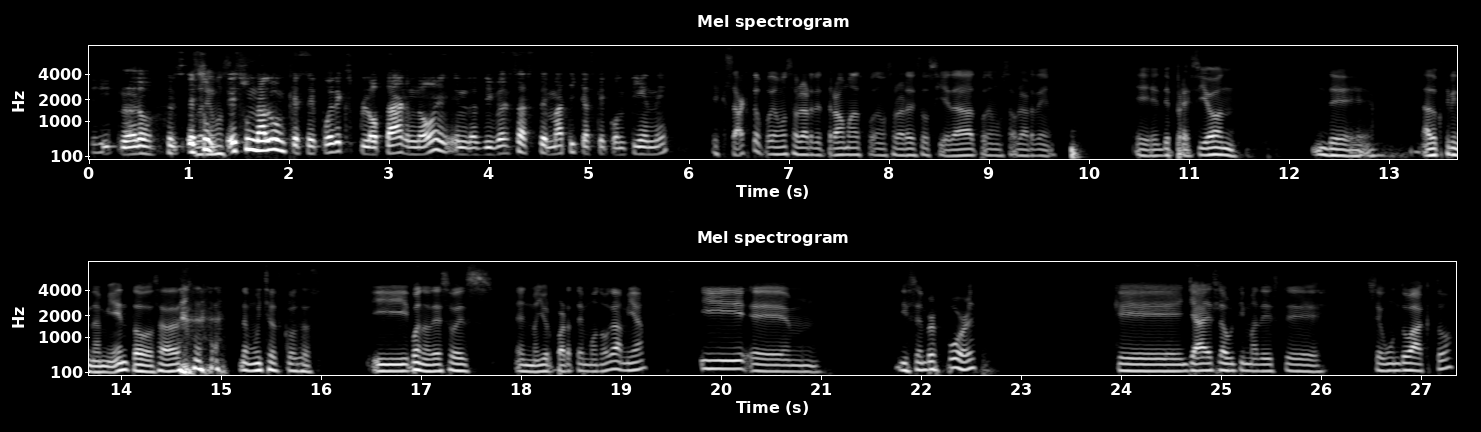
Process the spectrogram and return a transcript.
Sí, claro. Es, un, álbum que se puede explotar, ¿no? En, las diversas temáticas que contiene. Exacto, podemos hablar de traumas, podemos hablar de sociedad, podemos hablar de eh, depresión, de adoctrinamiento, o sea, de muchas cosas. Y bueno, de eso es en mayor parte monogamia. Y em, December 4th, que ya es la última de este segundo acto,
